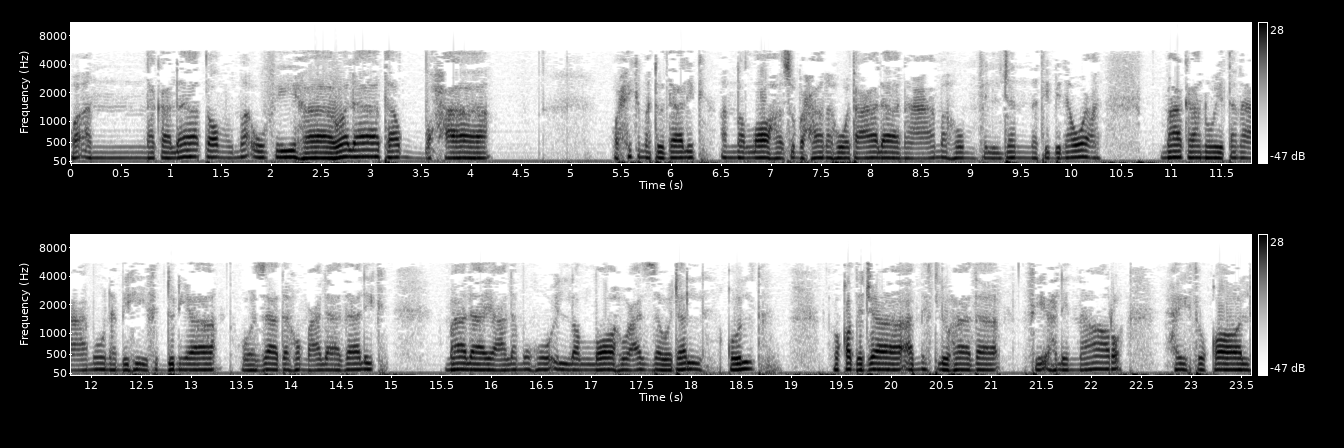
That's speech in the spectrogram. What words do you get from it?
وأنك لا تظمأ فيها ولا تضحى. وحكمة ذلك أن الله سبحانه وتعالى نعمهم في الجنة بنوع ما كانوا يتنعمون به في الدنيا وزادهم على ذلك ما لا يعلمه إلا الله عز وجل. قلت وقد جاء مثل هذا في أهل النار حيث قال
